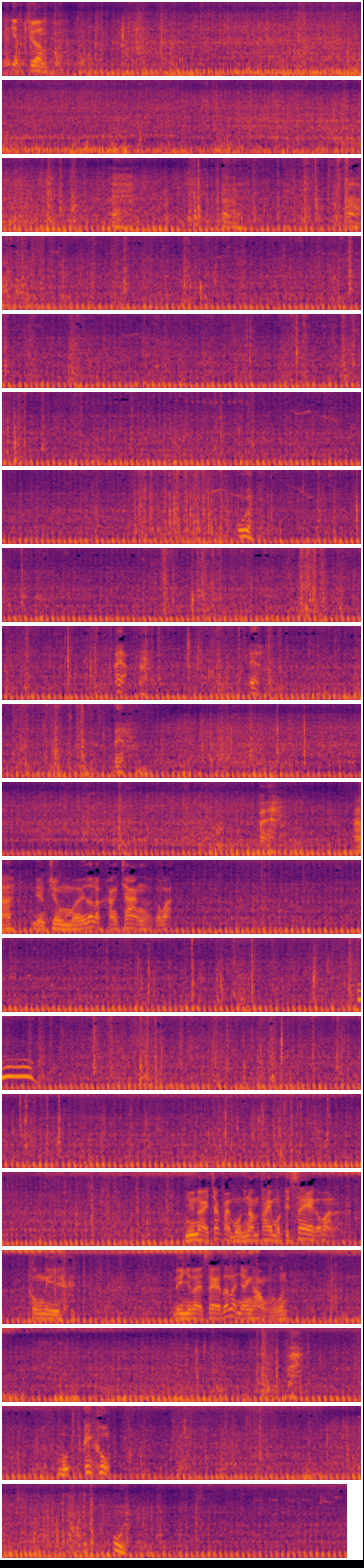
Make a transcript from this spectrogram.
Cái điểm trường ui ai à ai à. À. à. À điểm trường mới rất là khang trang rồi các bạn. Như này chắc phải một năm thay một cái xe các bạn ạ. Không thì Đi như này xe rất là nhanh hỏng luôn. À. Bụi kinh khủng. Ui.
